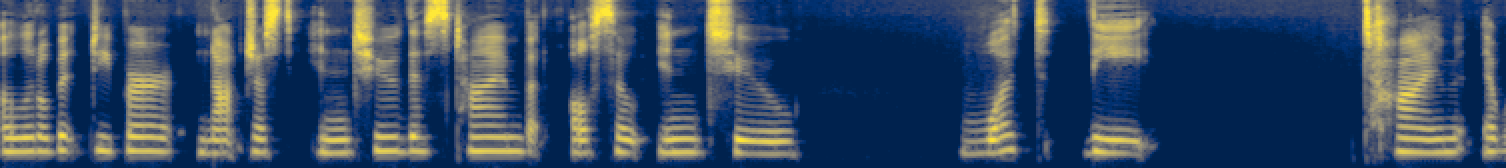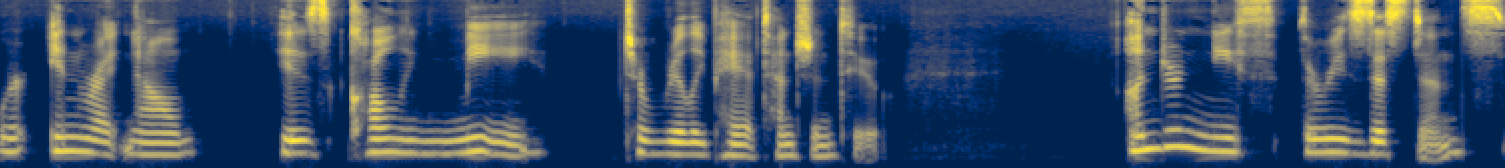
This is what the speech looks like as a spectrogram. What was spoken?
a little bit deeper, not just into this time, but also into what the time that we're in right now is calling me to really pay attention to. Underneath the resistance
